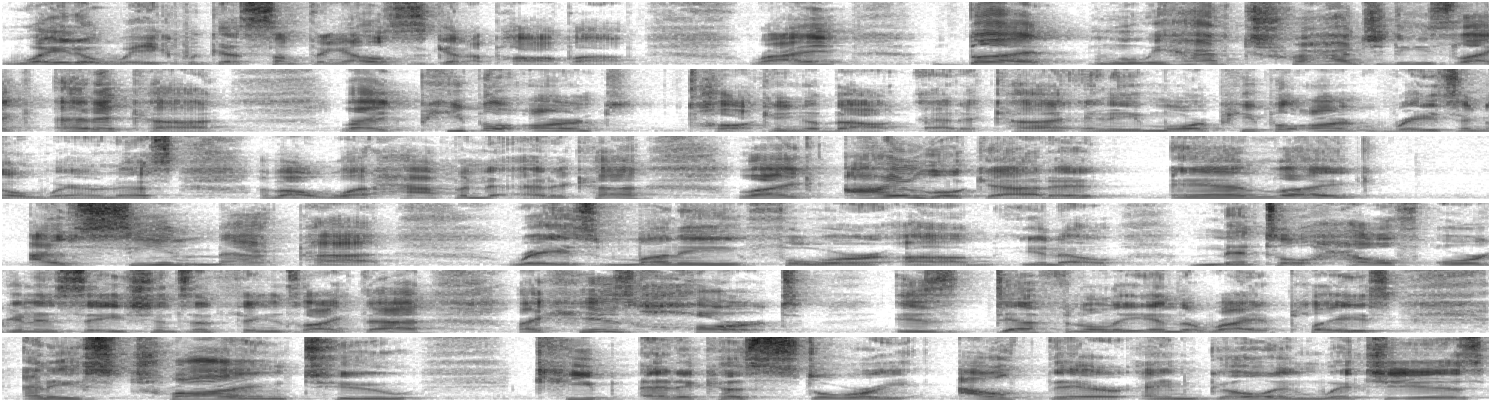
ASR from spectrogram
wait a week because something else is gonna pop up, right? But when we have tragedies like Etika, like people aren't talking about Etika anymore. People aren't raising awareness about what happened to Etika. Like I look at it and like, I've seen MatPat raise money for, um, you know, mental health organizations and things like that. Like his heart is definitely in the right place and he's trying to keep Etika's story out there and going, which is,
